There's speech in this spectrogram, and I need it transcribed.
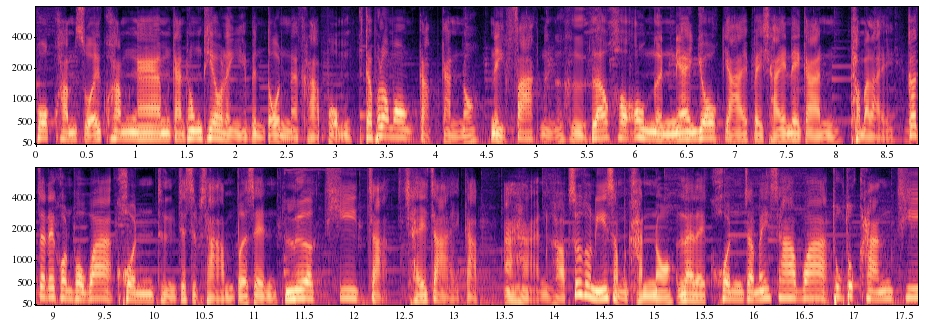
พวกความสวยความงามการท่องเที่ยวอะไรอย่างเงี้ยเป็นต้นนะครับผมแต่พอเรามองกลับกันเนาะในอีกฝากหนึ่งก็คือแล้วเขาเอาเงินเนี้ยโยกย้ายไปใช้ในการทำอะไร ก็จะได้ค้นพบว่าคนถึง 73%เลือกที่จะใช้จ่ายกับ อาหารครับ ซึ่งตรงนี้สำคัญเนาะหลาย ๆ คนจะไม่ทราบว่าทุก ๆ ครั้งที่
